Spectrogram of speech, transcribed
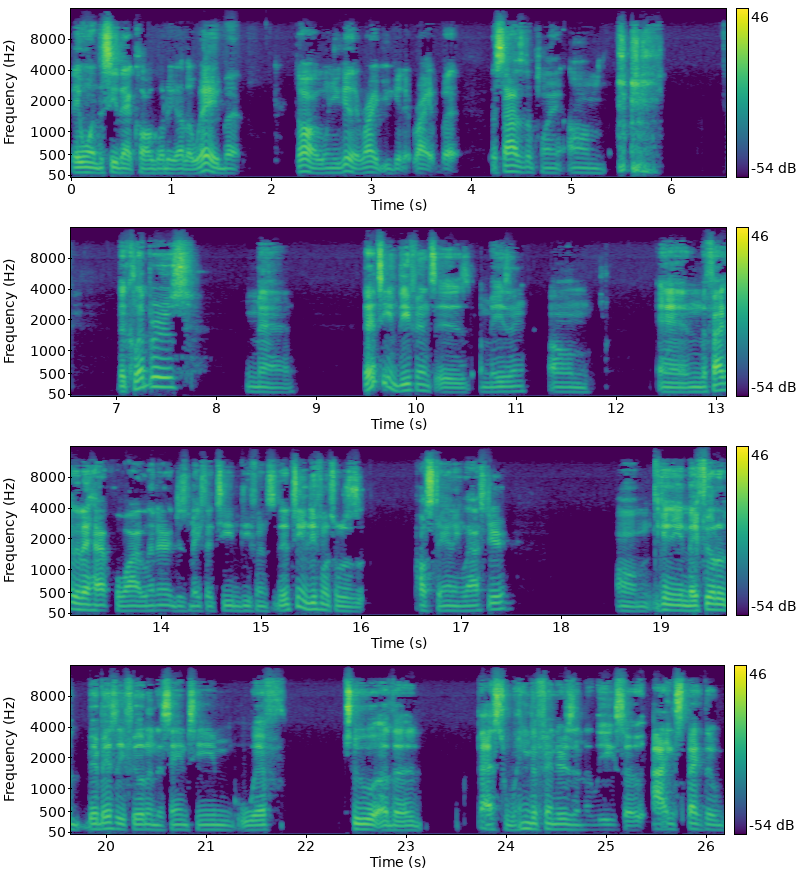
they wanted to see that call go the other way. But dog, when you get it right, you get it right. But besides the point, um, the Clippers, man, their team defense is amazing. Um, and the fact that they have Kawhi Leonard just makes their team defense. Their team defense was outstanding last year. Um, and they fielded they're basically fielding the same team with two of the best wing defenders in the league. So I expect the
